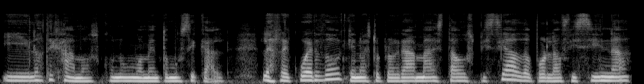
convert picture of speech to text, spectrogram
y los dejamos con un momento musical. Les recuerdo que nuestro programa está auspiciado por la Oficina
